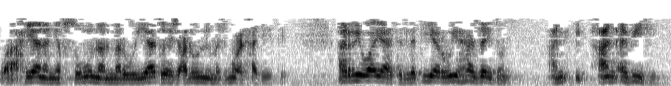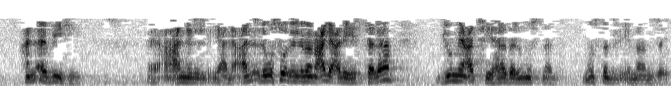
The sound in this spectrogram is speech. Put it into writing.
وأحيانا يفصلون المرويات ويجعلون المجموع الحديثي. الروايات التي يرويها زيد عن عن أبيه عن أبيه عن يعني عن الوصول الإمام علي عليه السلام جمعت في هذا المسند مسند الإمام زيد.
